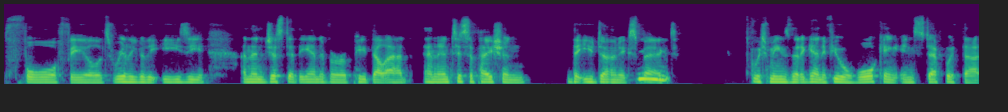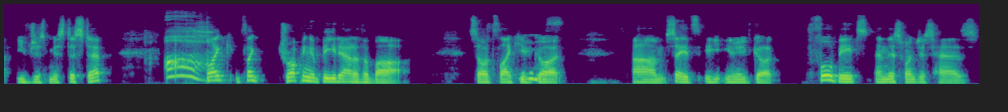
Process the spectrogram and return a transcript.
four feel. It's really really easy, and then just at the end of a repeat, they'll add an anticipation that you don't expect. Which means that again, if you were walking in step with that, you've just missed a step Oh, it's like it's like dropping a beat out of the bar. So it's like you've Yes. got, um, say it's you know you've got four beats and this one just has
